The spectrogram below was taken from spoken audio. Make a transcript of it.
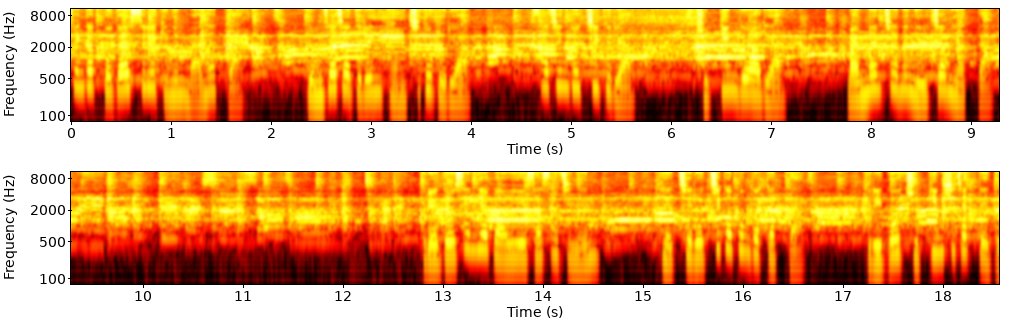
생각보다 쓰레기는 많았다. 봉사자들은 경치도 보랴, 사진도 찍으랴, 줍깅도 하랴, 만만찮은 일정이었다. 그래도 선녀바위에서 사진은 대체로 찍어본 것 같다. 그리고 줍깅 시작 때도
